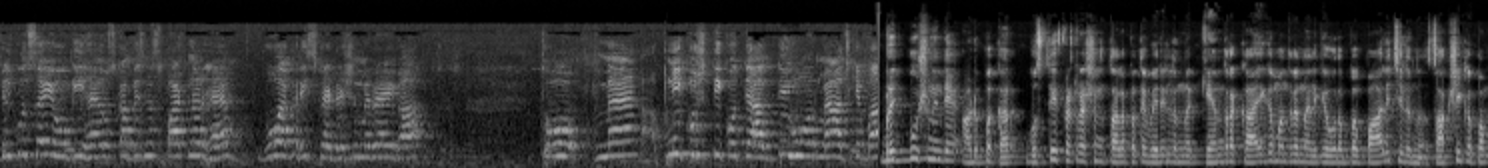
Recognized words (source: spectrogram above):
बिल्कुल सहयोगी है उसका बिजनेस पार्टनर है वो अगर इस फेडरेशन में रहेगा तो मैं अपनी कुश्ती को त्यागती हूँ और मैं आज के बाद ബ്രിജ്ഭൂഷണിന്റെ അടുപ്പക്കാർ ഗുസ്തി ഫെഡറേഷൻ തലപ്പത്ത് വരില്ലെന്ന് കേന്ദ്ര കായിക മന്ത്രി നൽകിയ ഉറപ്പ് പാലിച്ചില്ലെന്ന് സാക്ഷിക്കൊപ്പം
